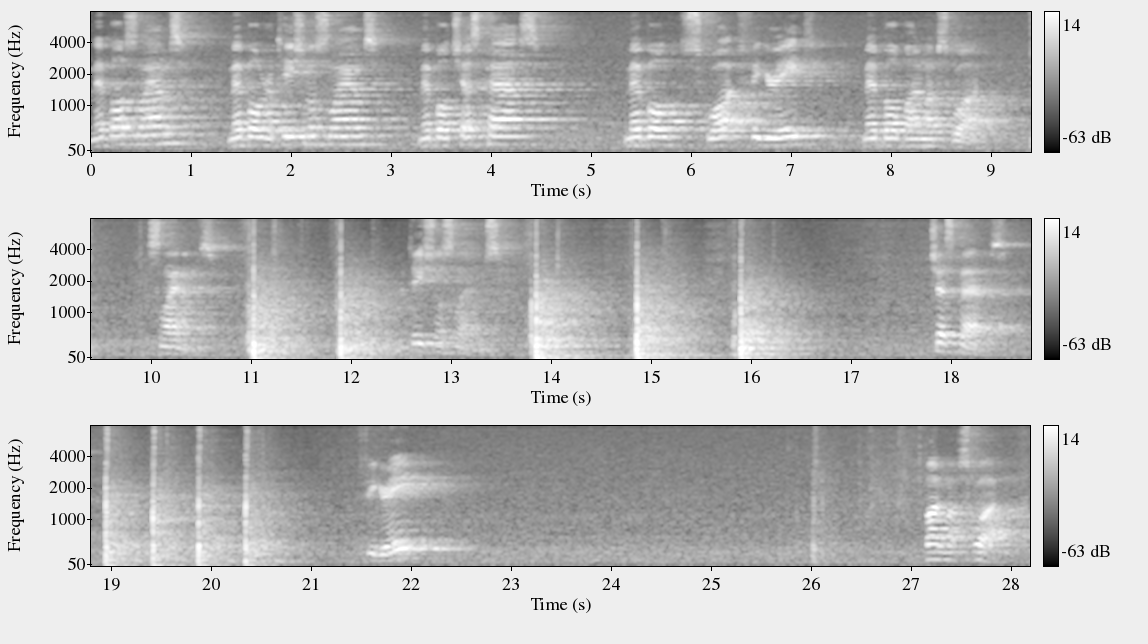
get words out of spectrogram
med ball slams, med ball rotational slams, med ball chest pass, med ball squat figure eight, med ball bottom up squat. Slams. Rotational slams. Chest pass. Figure eight. Bottom up squat.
